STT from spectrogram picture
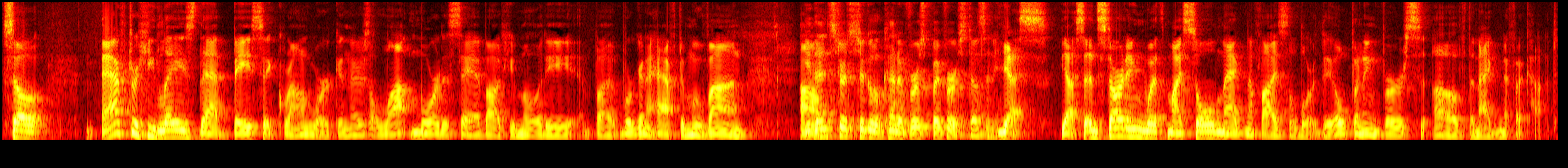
So after he lays that basic groundwork, and there's a lot more to say about humility, but we're going to have to move on. He um, then starts to go kind of verse by verse, doesn't he? Yes, yes. And starting with My soul magnifies the Lord, the opening verse of the Magnificat.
